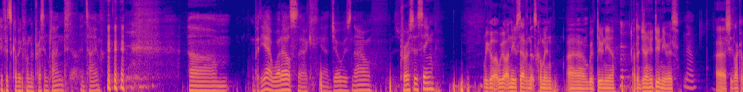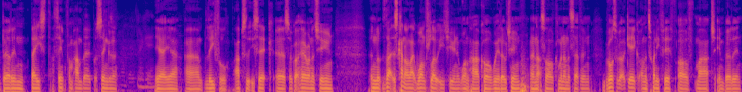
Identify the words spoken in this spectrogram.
if it's coming from the pressing plant in time. Um, but yeah, what else? Like, yeah, Joe is now processing. We got we got a new seven that's coming um, with Dunia. I don't, do you know who Dunia is? No. Uh, she's like a Berlin based, I think, from Hamburg, but singer. Yeah, yeah. Um, lethal, absolutely sick. Uh, so I've got her on a tune. And that is kind of like one floaty tune and one hardcore weirdo tune, and that's all coming on the seven. We've also got a gig on the 25th of March in Berlin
